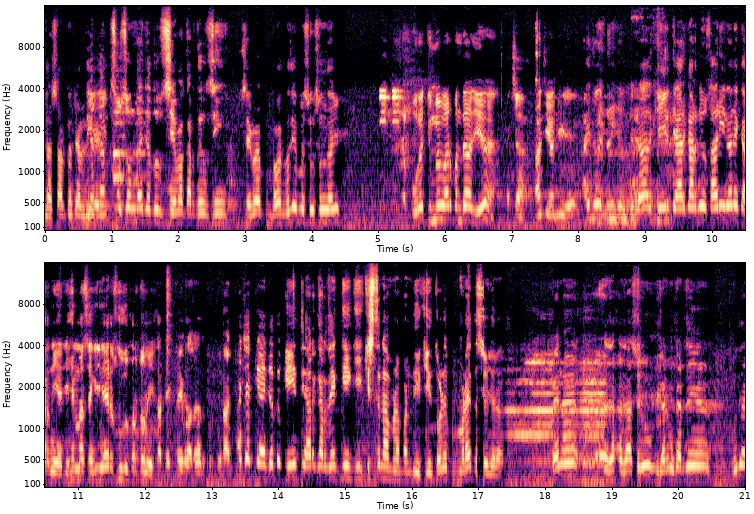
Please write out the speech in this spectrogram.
10 ਸਾਲ ਤੋਂ ਚੱਲਦੀ ਕਿੰਨਾ ਮਹਿਸੂਸ ਹੁੰਦਾ ਜਦੋਂ ਸੇਵਾ ਕਰਦੇ ਹੋ ਤੁਸੀਂ? ਸੇਵਾ ਬਹੁਤ ਵਧੀਆ ਮਹਿਸੂਸ ਹੁੰਦਾ ਜੀ। ਪੂਰਾ ਜ਼ਿੰਮੇਵਾਰ ਬੰਦਾ ਜੀ ਇਹ। ਅੱਛਾ। ਹਾਂਜੀ ਹਾਂਜੀ ਜਿੰਨਾ ਖੀਰ ਤਿਆਰ ਕਰਦੇ ਹੋ ਸਾਰੀ ਇਹਨਾਂ ਨੇ ਕਰਨੀ ਹੈ ਜੀ ਹਿੰਮਤ ਸਿੰਘ ਜੀ ਨੇ ਰਸੂਲਪੁਰ ਤੋਂ ਨਹੀਂ ਸਾਡੇ ਸੇਵਾਦਾਰ ਹਾਂਜੀ। ਅੱਛਾ ਕਿ ਜਦੋਂ ਖੀਰ ਤਿਆਰ ਕਰਦੇ ਆ ਕੀ ਕੀ ਕਿਸ ਤਰ੍ਹਾਂ ਬਣਾ ਬਣਦੀ ਹੈ ਖੀਰ ਥੋੜੇ ਮੜਾ ਦੱਸਿਓ ਜਰਾ। ਪਹਿਲਾਂ ਰ- ਰਸ ਨੂੰ ਗਰਮ ਕਰਦੇ ਆ ਉਹਦਾ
